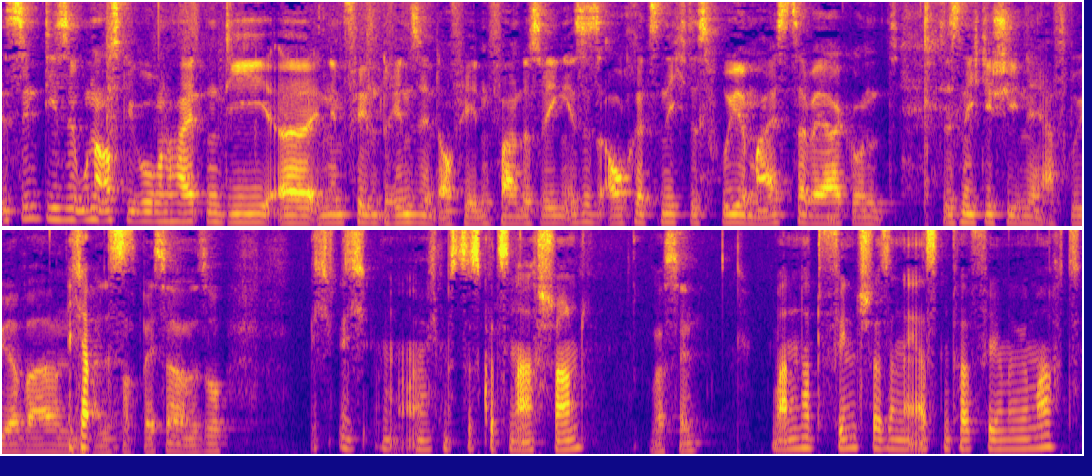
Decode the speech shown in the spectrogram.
es sind diese Unausgegorenheiten, die äh, in dem Film drin sind, auf jeden Fall. Und deswegen ist es auch jetzt nicht das frühe Meisterwerk und es ist nicht die Schiene, ja, früher war Ich hab- alles noch besser und so. Ich, ich, ich muss das kurz nachschauen. Was denn? Wann hat Fincher seine ersten paar Filme gemacht?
